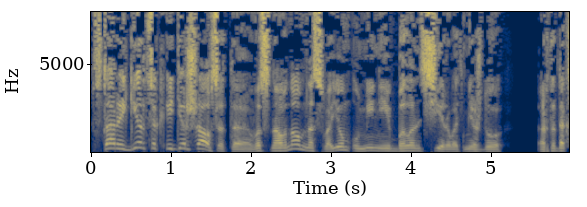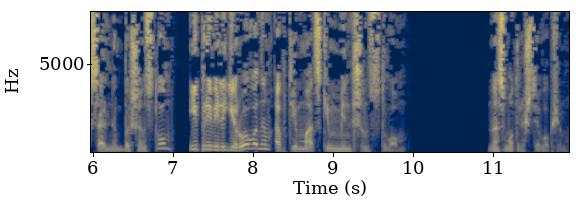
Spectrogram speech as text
Старый герцог и держался-то в основном на своем умении балансировать между ортодоксальным большинством и привилегированным оптиматским меньшинством. Насмотришься, в общем.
